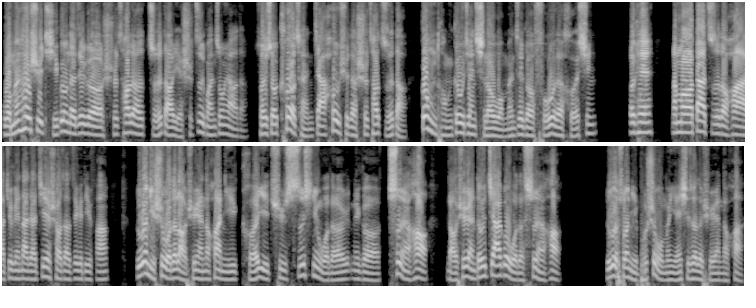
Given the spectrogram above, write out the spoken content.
我们后续提供的这个实操的指导也是至关重要的。所以说课程加后续的实操指导。共同构建起了我们这个服务的核心。OK，那么大致的话就跟大家介绍到这个地方。如果你是我的老学员的话，你可以去私信我的那个私人号，老学员都加过我的私人号。如果说你不是我们研习社的学员的话，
